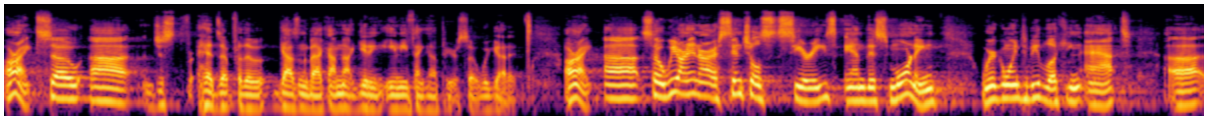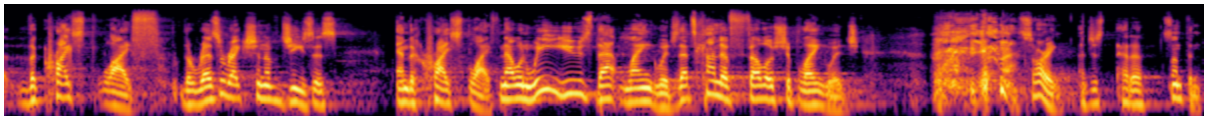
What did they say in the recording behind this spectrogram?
All right, so uh, just heads up for the guys in the back, I'm not getting anything up here, so we got it. All right, uh, so we are in our Essentials series, and this morning we're going to be looking at uh, the Christ life, the resurrection of Jesus, and the Christ life. Now, when we use that language, that's kind of fellowship language. Sorry, I just had a something.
